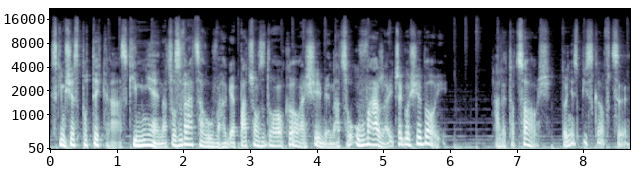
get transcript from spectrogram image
z kim się spotyka, z kim nie, na co zwraca uwagę, patrząc dookoła siebie, na co uważa i czego się boi. Ale to coś to nie spiskowcy,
